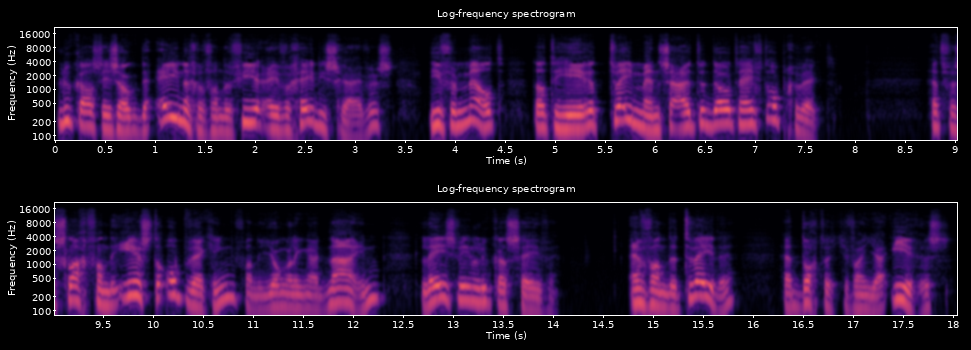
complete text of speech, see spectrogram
Lucas is ook de enige van de vier evangelieschrijvers die vermeldt dat de Heere twee mensen uit de dood heeft opgewekt. Het verslag van de eerste opwekking van de jongeling uit Nain lezen we in Lucas 7 en van de tweede, het dochtertje van Jairus,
